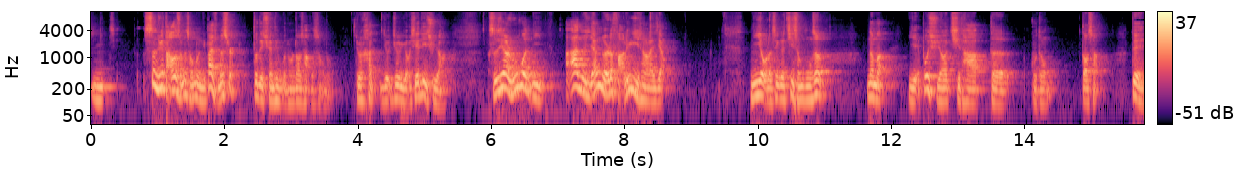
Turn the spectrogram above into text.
你甚至于达到什么程度，你办什么事儿都得全体股东到场的程度，就是很有就有些地区啊。实际上，如果你按照严格的法律意义上来讲，你有了这个继承公证，那么也不需要其他的股东到场。对，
